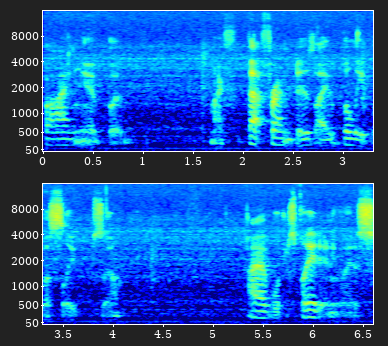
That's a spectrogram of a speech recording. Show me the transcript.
buying it, but my that friend is, I believe, asleep, so I will just play it anyways.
